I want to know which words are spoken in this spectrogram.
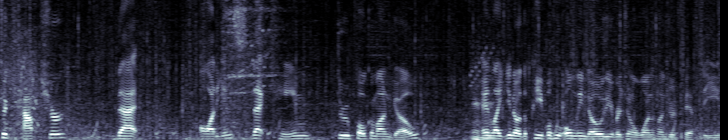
to capture that audience that came through Pokemon Go. And like, you know, the people who only know the original 150,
